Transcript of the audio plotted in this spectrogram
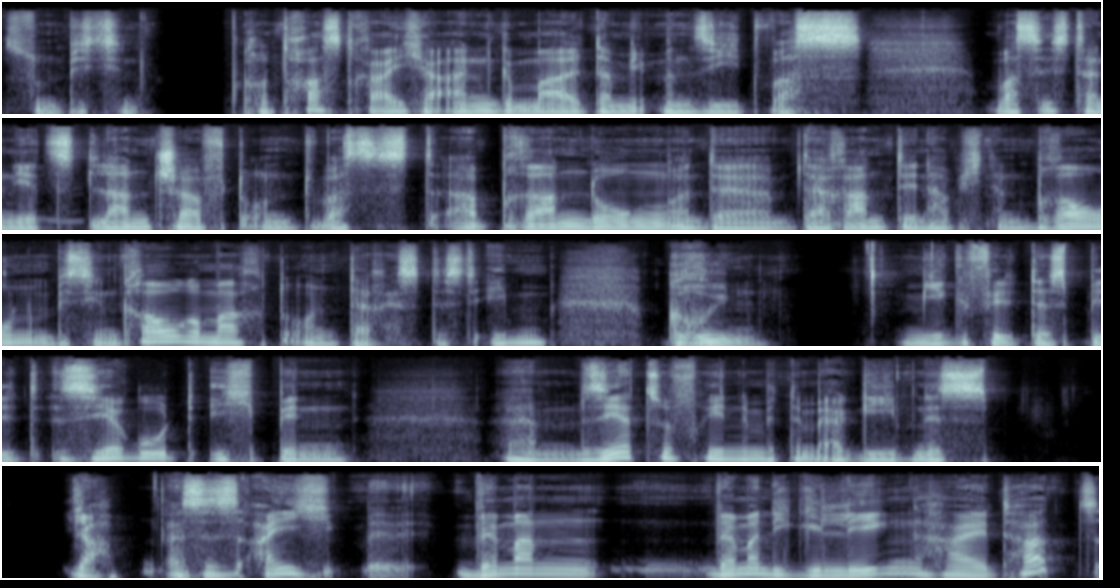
so ein bisschen kontrastreicher angemalt, damit man sieht, was, was ist dann jetzt Landschaft und was ist Abrandung. Und der, der Rand, den habe ich dann braun, ein bisschen grau gemacht und der Rest ist eben grün. Mir gefällt das Bild sehr gut. Ich bin ähm, sehr zufrieden mit dem Ergebnis ja, es ist eigentlich, wenn man, wenn man die Gelegenheit hat,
